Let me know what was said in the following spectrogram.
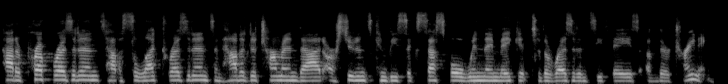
how to prep residents, how to select residents, and how to determine that our students can be successful when they make it to the residency phase of their training.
